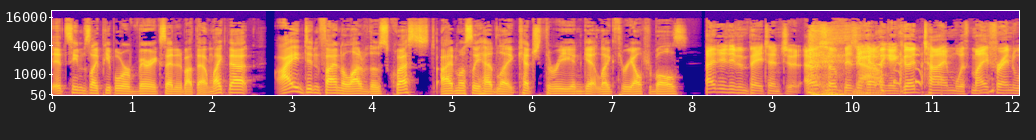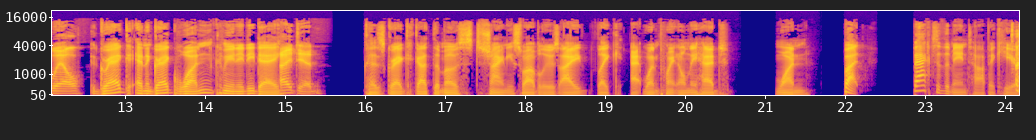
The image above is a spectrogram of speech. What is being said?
it seems like people were very excited about that and like that. I didn't find a lot of those quests. I mostly had like catch three and get like three Ultra Balls. I didn't even pay attention to it. I was so busy No. having a good time with my friend Will. Greg and Greg won community day I did. because Greg got the most shiny Swablues. I like at one point only had one. But back to the main topic here.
